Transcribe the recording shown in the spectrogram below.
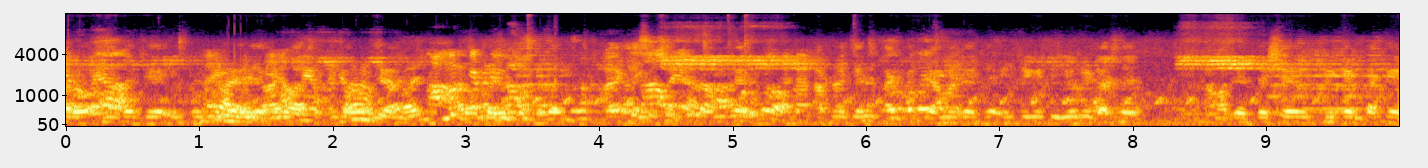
আরও আমাদের যে আরেকটা সেশন ছিল আমাদের, আপনারা জেনে থাকবেন যে আমাদের যে ইন্টিগ্রিটি ইউনিট আছে আমাদের দেশের ক্রিকেটটাকে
